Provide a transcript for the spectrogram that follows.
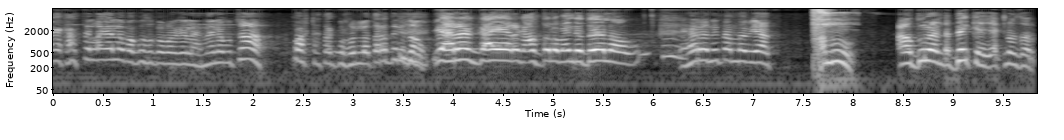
আগে খাস্তে লাগাইলো বা গুছু করবার গেলে নাইলে বুঝছ? কষ্ট থাকব শরীর তাড়াতাড়ি যাও। ইয়ার গায়ে এর গাছ তলে বাইন্দে ধুয়ে লও হেরে নিতাম না বিয়াত। আমু আও দুলানটা দেখে এক নজর।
